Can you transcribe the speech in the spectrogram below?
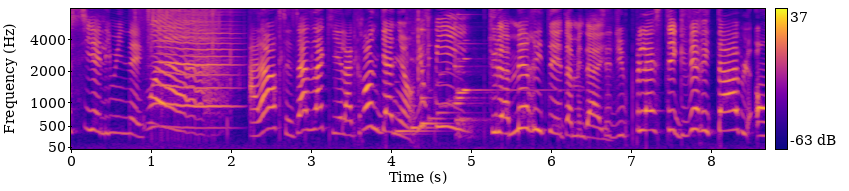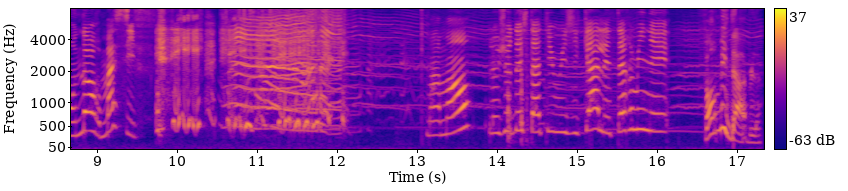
aussi éliminés. Alors, c'est Zaza qui est la grande gagnante. Tu l'as mérité ta médaille. C'est du plastique véritable en or massif. Maman, le jeu des statues musicales est terminé. Formidable.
